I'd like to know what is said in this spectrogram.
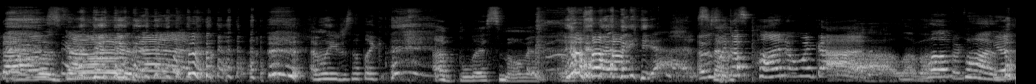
That was was good. good. Emily, you just had like a bliss moment. yes. That was like a pun. Oh my god. I love it. Love puns. Yeah.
